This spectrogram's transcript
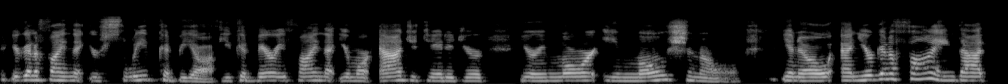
You're going to find that your sleep could be off. You could very find that you're more agitated, you're you're more emotional, you know, and you're going to find that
